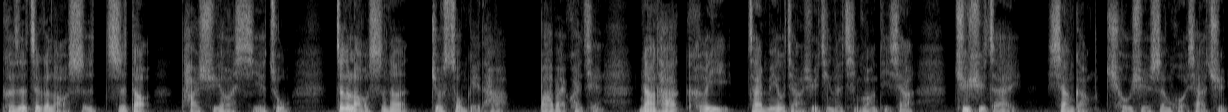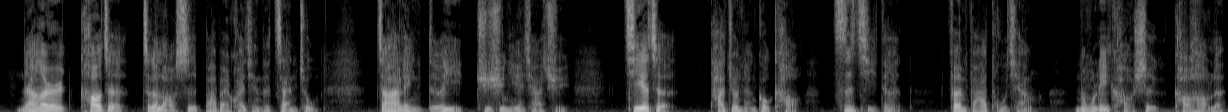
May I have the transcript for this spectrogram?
可是这个老师知道他需要协助，这个老师呢就送给他八百块钱，让他可以在没有奖学金的情况底下，继续在香港求学生活下去。然而靠着这个老师八百块钱的赞助。张爱玲得以继续念下去，接着他就能够靠自己的奋发图强、努力考试，考好了，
